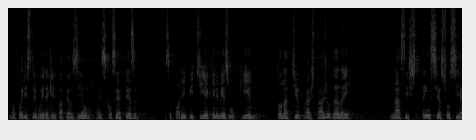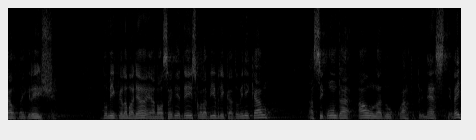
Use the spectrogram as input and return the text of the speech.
Não foi distribuído aquele papelzinho, mas com certeza você pode repetir aquele mesmo quilo donativo para estar ajudando aí na assistência social da igreja. Domingo pela manhã é a nossa EBD, Escola Bíblica Dominical a segunda aula do quarto trimestre, bem?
